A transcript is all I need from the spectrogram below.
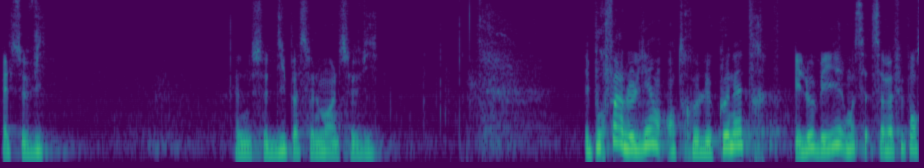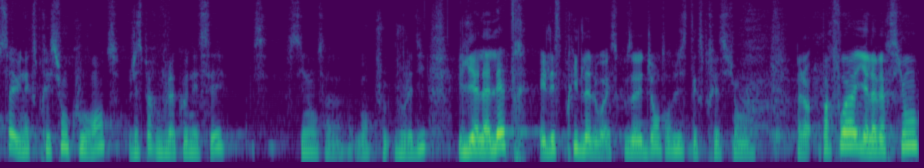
elle se vit. Elle ne se dit pas seulement, elle se vit. Et pour faire le lien entre le connaître et l'obéir, moi, ça m'a fait penser à une expression courante. J'espère que vous la connaissez. Sinon, bon, je, vous l'ai dit. Il y a la lettre et l'esprit de la loi. Est-ce que vous avez déjà entendu cette expression? Alors, parfois, il y a la version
